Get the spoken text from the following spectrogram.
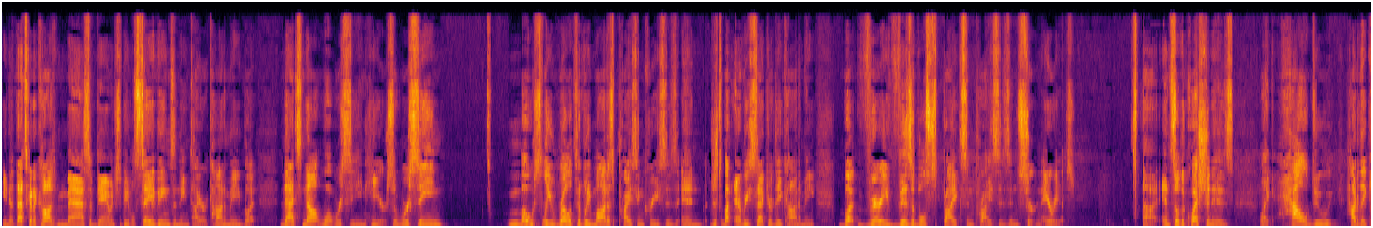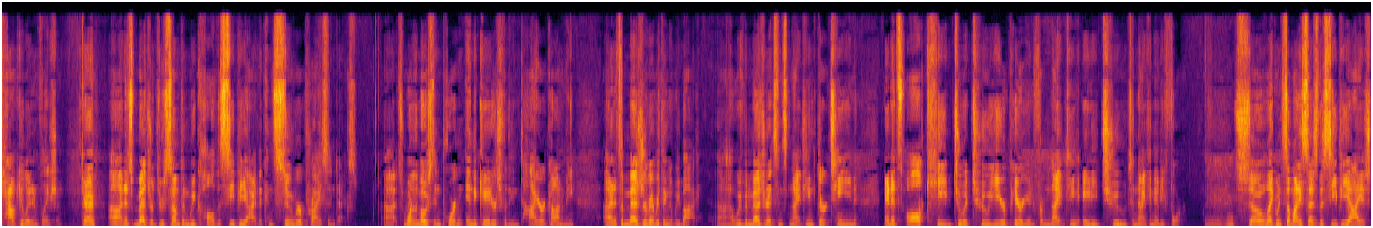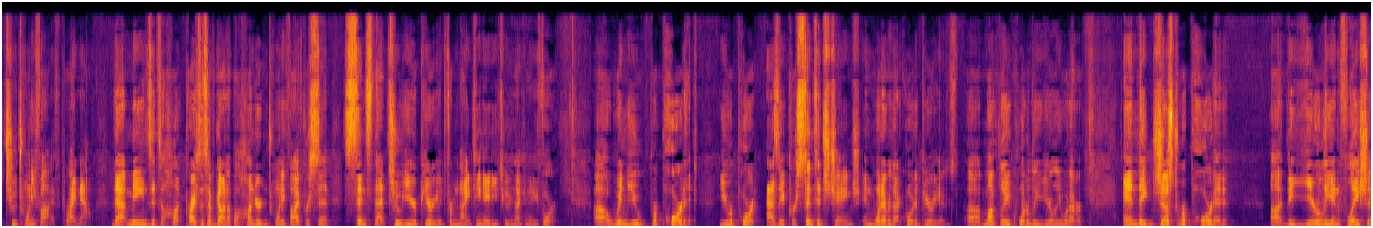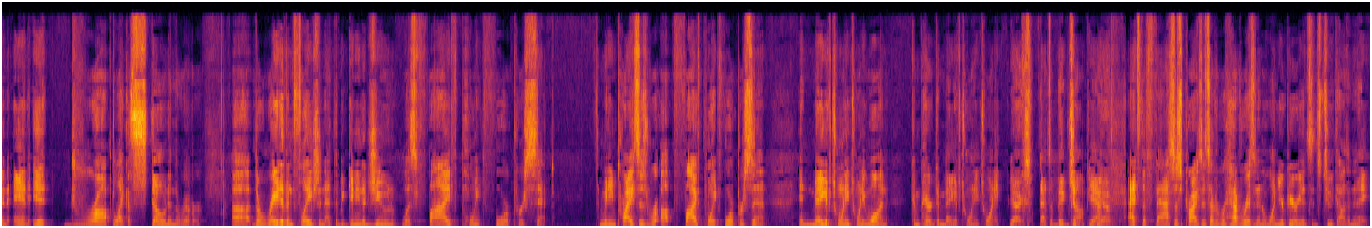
you know that's going to cause massive damage to people's savings and the entire economy. But that's not what we're seeing here. So we're seeing mostly relatively modest price increases in just about every sector of the economy, but very visible spikes in prices in certain areas. Uh, and so the question is, like, how do how do they calculate inflation? Okay, uh, and it's measured through something we call the CPI, the Consumer Price Index. Uh, it's one of the most important indicators for the entire economy, and it's a measure of everything that we buy. Uh, we've been measuring it since 1913 and it's all keyed to a two year period from 1982 to 1984. Mm-hmm. So, like when somebody says the CPI is 225 right now, that means it's a prices have gone up 125 percent since that two year period from 1982 to 1984. Uh, when you report it, you report as a percentage change in whatever that quoted period is, uh, monthly, quarterly, yearly, whatever. And they just reported uh, the yearly inflation, and it dropped like a stone in the river. Uh, the rate of inflation at the beginning of June was 5.4%, meaning prices were up 5.4% in May of 2021 compared to May of 2020. Yikes. That's a big jump, yeah. yeah. That's the fastest prices have, have risen in a one year period since 2008.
